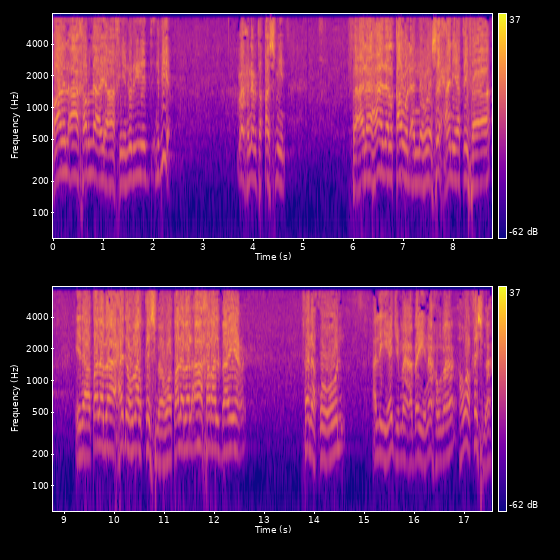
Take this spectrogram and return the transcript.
قال الآخر لا يا أخي نريد نبيع. ما إحنا متقاسمين. فعلى هذا القول أنه يصح أن يقفا إذا طلب أحدهما القسمة وطلب الآخر البيع فنقول اللي يجمع بينهما هو القسمة.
